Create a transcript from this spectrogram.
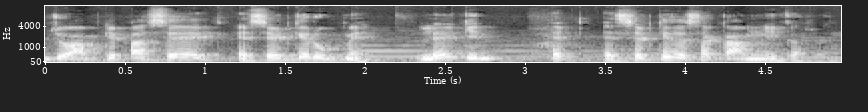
जो आपके पास है एक एसेट के रूप में, लेकिन एक एसेट के जैसा काम नहीं कर रहा है।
